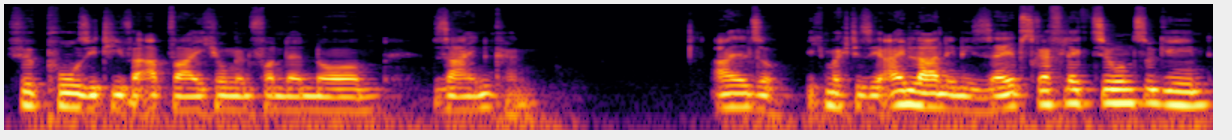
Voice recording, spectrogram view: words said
für positive Abweichungen von der Norm sein können. Also, ich möchte Sie einladen, in die Selbstreflexion zu gehen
